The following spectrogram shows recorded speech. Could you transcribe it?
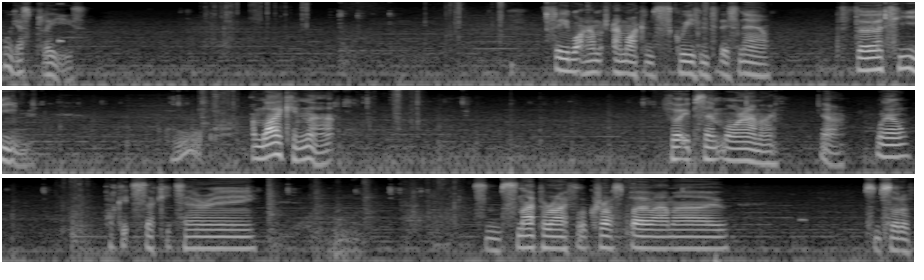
Oh, yes please. See what how much ammo I can squeeze into this now. 13. Ooh, I'm liking that. 30% more ammo. Yeah. Well, pocket secretary, some sniper rifle crossbow ammo, some sort of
